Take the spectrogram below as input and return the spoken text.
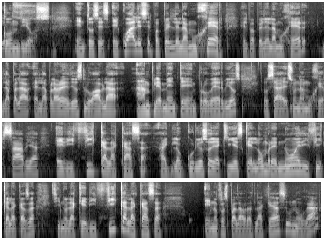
con Dios. Entonces, ¿cuál es el papel de la mujer? El papel de la mujer, la palabra, la palabra de Dios lo habla ampliamente en Proverbios, o sea, es una mujer sabia, edifica la casa. Lo curioso de aquí es que el hombre no edifica la casa, sino la que edifica la casa, en otras palabras, la que hace un hogar,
